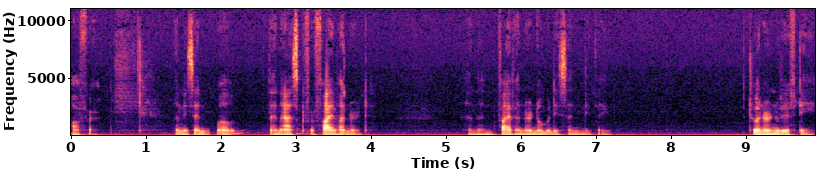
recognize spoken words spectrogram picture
offer. And he said, well, then ask for 500. And then 500, nobody said anything. 250,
